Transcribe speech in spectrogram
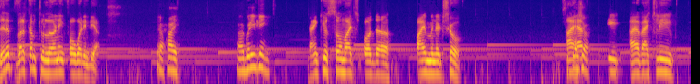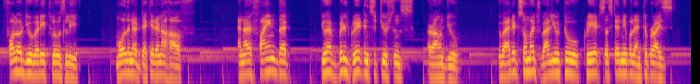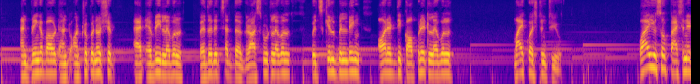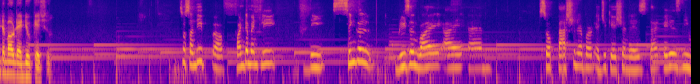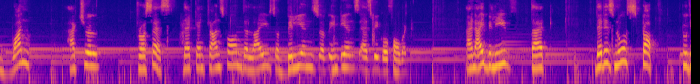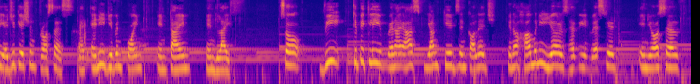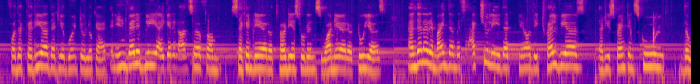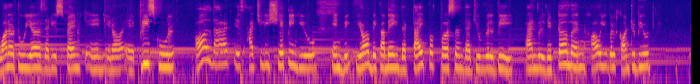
Dilip, welcome to Learning Forward India. Yeah, hi. Uh, good evening. Thank you so much for the five minute show. I have, I have actually followed you very closely more than a decade and a half. And I find that you have built great institutions around you. You've added so much value to create sustainable enterprise and bring about entrepreneurship at every level, whether it's at the grassroots level with skill building or at the corporate level. My question to you why are you so passionate about education? So, Sandeep, uh, fundamentally, the single reason why I am so passionate about education is that it is the one actual process that can transform the lives of billions of Indians as we go forward. And I believe that there is no stop to the education process at any given point in time in life. So, we typically, when I ask young kids in college, you know, how many years have you invested in yourself for the career that you're going to look at? And invariably, I get an answer from second year or third year students, one year or two years. And then I remind them it's actually that, you know, the 12 years that you spent in school, the one or two years that you spent in you know a preschool all that is actually shaping you in be- your becoming the type of person that you will be and will determine how you will contribute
